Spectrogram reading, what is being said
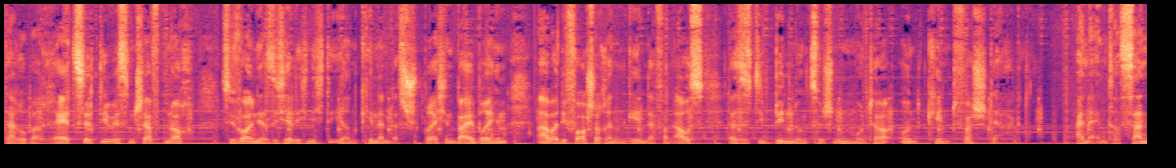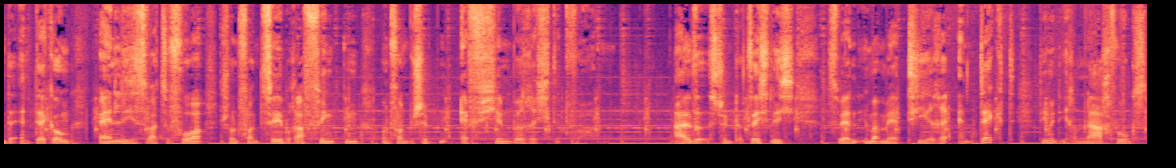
darüber rätselt die Wissenschaft noch. Sie wollen ja sicherlich nicht ihren Kindern das Sprechen beibringen, aber die Forscherinnen gehen davon aus, dass es die Bindung zwischen Mutter und Kind verstärkt. Eine interessante Entdeckung. Ähnliches war zuvor schon von Zebrafinken und von bestimmten Äffchen berichtet worden. Also es stimmt tatsächlich, es werden immer mehr Tiere entdeckt, die mit ihrem Nachwuchs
